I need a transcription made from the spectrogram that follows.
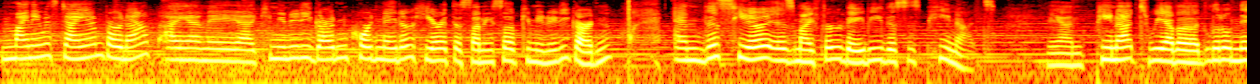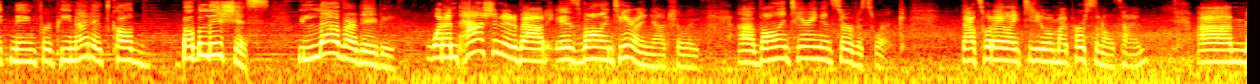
My name is Diane Burnap. I am a uh, community garden coordinator here at the Sunny Slope Community Garden. And this here is my fur baby. This is Peanut. And Peanut, we have a little nickname for Peanut. It's called Bubblicious. We love our baby. What I'm passionate about is volunteering, actually uh, volunteering and service work. That's what I like to do in my personal time. Um,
